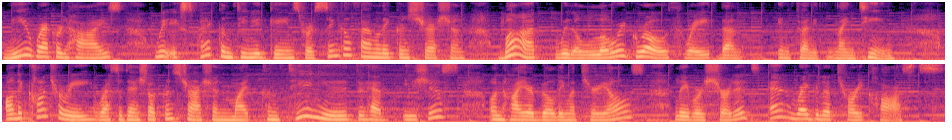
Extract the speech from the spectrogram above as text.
near record highs, we expect continued gains for single-family construction, but with a lower growth rate than in 2019. On the contrary, residential construction might continue to have issues on higher building materials, labor shortage, and regulatory costs.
